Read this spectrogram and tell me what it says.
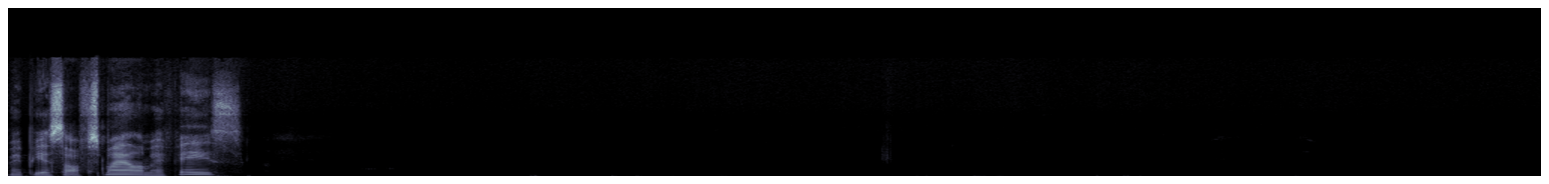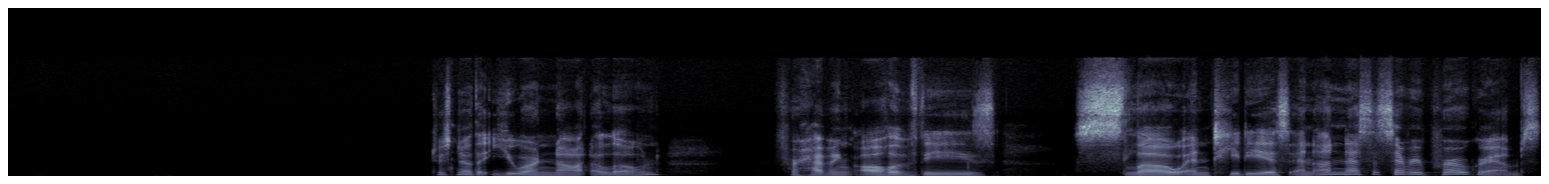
might be a soft smile on my face, Just know that you are not alone for having all of these slow and tedious and unnecessary programs.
